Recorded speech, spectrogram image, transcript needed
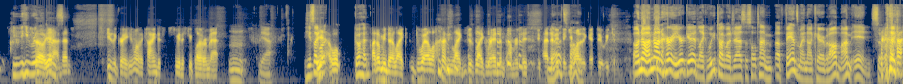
he, he really so yeah, that's he's a great. He's one of the kindest, sweetest people I've ever met. Mm, yeah. He's like, yeah, well, go ahead. I don't mean to like dwell on like just like random conversations we've had. No, anything you wanted to get to, we can. Oh no, I'm not in a hurry. You're good. Like we can talk about jazz this whole time. Uh, fans might not care, but I'm I'm in. So. Like,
